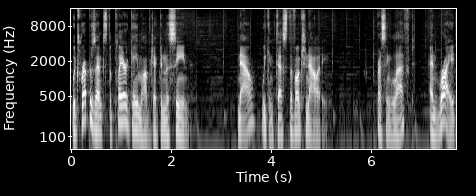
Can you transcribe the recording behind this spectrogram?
which represents the player game object in the scene. Now we can test the functionality. Pressing left and right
